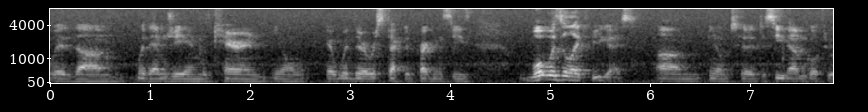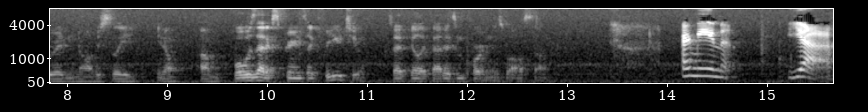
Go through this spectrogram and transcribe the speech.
with um, with MJ and with Kiran, you know, with their respective pregnancies. What was it like for you guys? Um, you know, to, to see them go through it, and obviously, you know, um, what was that experience like for you two? Because I feel like that is important as well. So. I mean, yeah,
